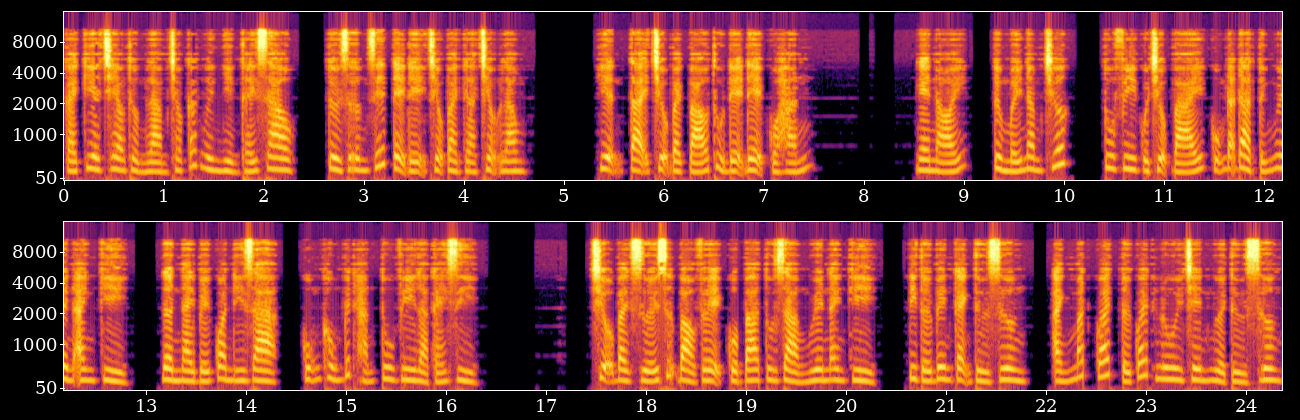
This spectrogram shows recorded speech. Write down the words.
cái kia treo thường làm cho các ngươi nhìn thấy sao, từ dương giết đệ đệ Triệu Bạch là Triệu Long. Hiện tại Triệu Bạch báo thủ đệ đệ của hắn. Nghe nói, từ mấy năm trước, tu vi của triệu bái cũng đã đạt tới nguyên anh kỳ, lần này bế quan đi ra, cũng không biết hắn tu vi là cái gì. Triệu bạch dưới sự bảo vệ của ba tu giả nguyên anh kỳ, đi tới bên cạnh từ dương, ánh mắt quét tới quét lui trên người từ dương.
